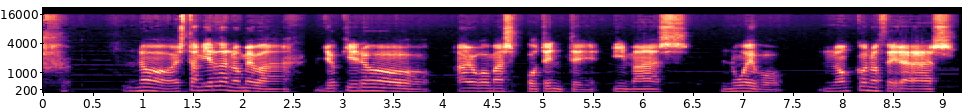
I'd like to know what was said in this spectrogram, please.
No, esta mierda no me va. Yo quiero algo más potente y más nuevo. ¿No conocerás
